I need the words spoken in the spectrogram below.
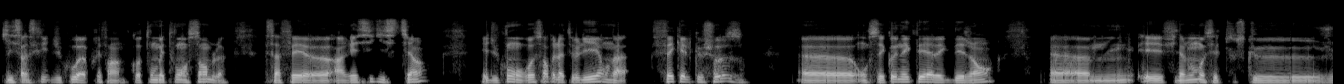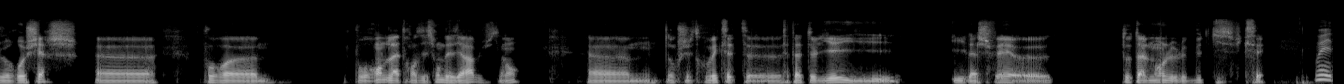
qui s'inscrit du coup après. Enfin, quand on met tout ensemble, ça fait un récit qui se tient. Et du coup, on ressort de l'atelier, on a fait quelque chose, on s'est connecté avec des gens. et finalement, moi, c'est tout ce que je recherche pour pour rendre la transition désirable justement. Euh, donc j'ai trouvé que euh, cet atelier, il, il achevait euh, totalement le, but qui se fixait. Oui,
